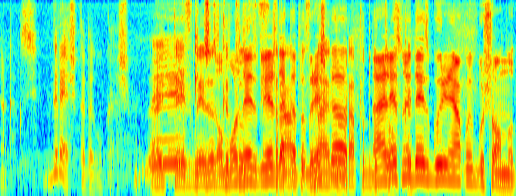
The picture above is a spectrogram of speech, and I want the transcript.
някакси. Грешка да го кажем. Ай, те изглеждат То като може да изглежда като грешка. Най-лесно е да изгори някой бушон от,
